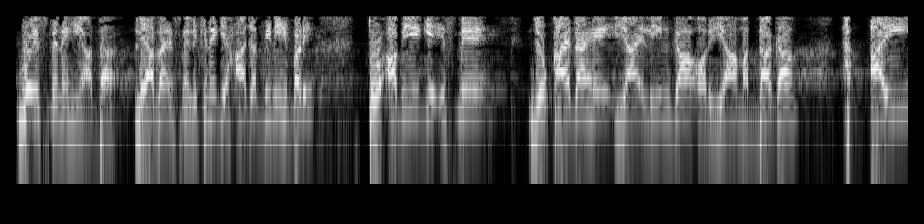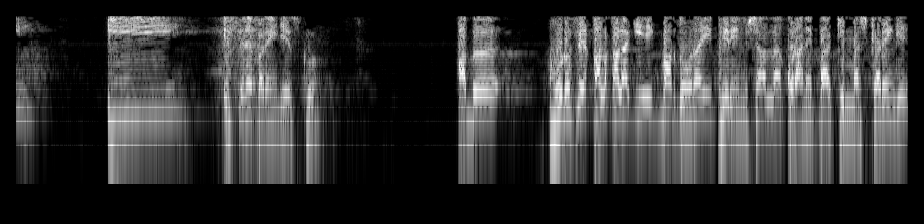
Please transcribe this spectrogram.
وہ اس میں نہیں آتا۔ لہذا اس میں لکھنے کی حاجت بھی نہیں پڑی۔ تو اب یہ کہ اس میں جو قاعدہ ہے، یا لین کا اور یا مدہ کا، آئی، ای، اس طرح پڑھیں گے اس کو۔ اب حروف قلقلہ کی ایک بار دوہرائی پھر انشاءاللہ قرآن پاک کی مشق کریں گے۔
